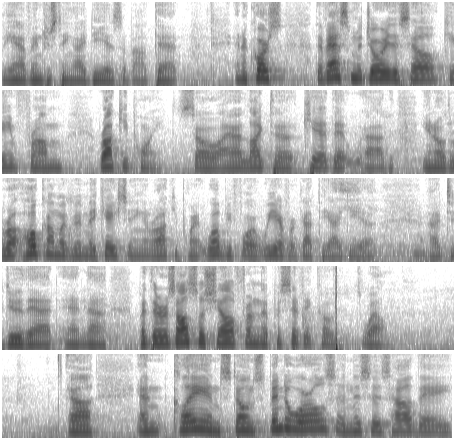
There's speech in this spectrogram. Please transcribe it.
we have interesting ideas about that. And of course, the vast majority of the cell came from Rocky Point. So I like to kid that, uh, you know, the Hohokam had been vacationing in Rocky Point well before we ever got the idea uh, to do that. And, uh, but there is also shell from the Pacific coast as well. Uh, and clay and stone spindle whorls, and this is how they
